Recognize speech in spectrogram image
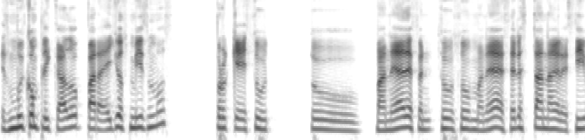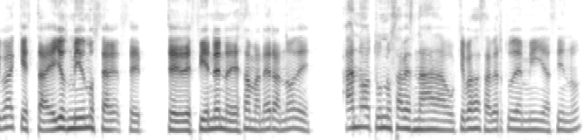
es muy complicado para ellos mismos, porque su, su, manera, de, su, manera de ser es tan agresiva que hasta ellos mismos se, se, defienden de esa manera, ¿no? De, ah, no, tú no sabes nada, o qué vas a saber tú de mí, y así, ¿no?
